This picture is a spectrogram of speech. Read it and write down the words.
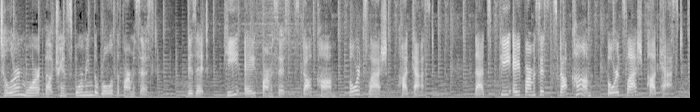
To learn more about transforming the role of the pharmacist, visit papharmacists.com forward slash podcast. That's papharmacists.com forward slash podcast.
